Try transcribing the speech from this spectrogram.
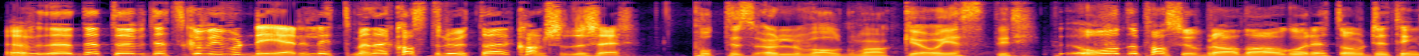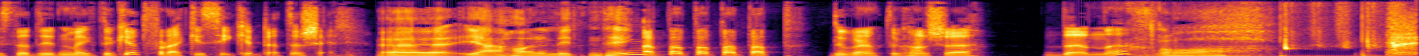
Dette, dette skal vi vurdere litt, men jeg kaster det ut der. Kanskje det skjer. Pottis, øl, valgvake og gjester. Og det passer jo bra da å gå rett over til Things That Didn't Make The Cut, for det er ikke sikkert dette skjer. Uh, jeg har en liten ting. App, app, app, app, app. Du glemte kanskje denne? Åh, Things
